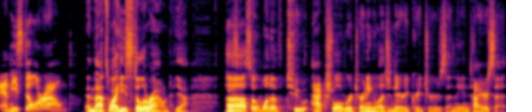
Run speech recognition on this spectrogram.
and he's still around. and that's why he's still around yeah He's Uh, also one of two actual returning legendary creatures in the entire set.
